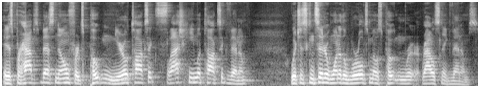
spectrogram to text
It is perhaps best known for its potent neurotoxic slash hemotoxic venom, which is considered one of the world's most potent rattlesnake venoms.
